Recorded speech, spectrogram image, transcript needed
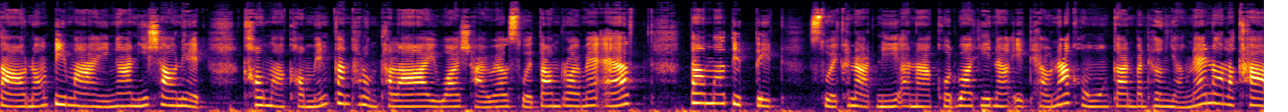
สาวน้องปีใหม่ งานนี้ชาวเน็ต เข้ามาคอมเมนต์กันถล่มทลายว่าฉายแววสวยตามรอยแม่แอฟตามมาติดติดๆสวยขนาดนี้อนาคตว่าที่นางเอกแถวหน้าของวงการบันเทิงอย่างแน่นอนล่ะค่ะ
